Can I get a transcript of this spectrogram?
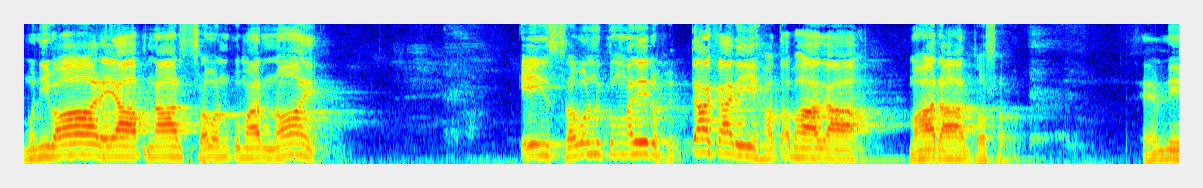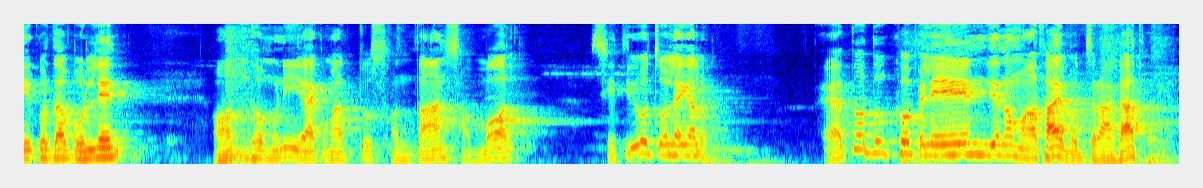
মুনিবর, এ আপনার শ্রবণ কুমার নয়। এই শ্রবণ কুমারের হত্যাকারী হতভাগা মহারাজ দশরথ। এমনি কথা বললেন অন্ধমুনি একমাত্র সন্তান সম্বল। সেটিও চলে গেল। এত দুঃখ পেলেন যেন মাথায় বজ্রাঘাত হয়ে গেল।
